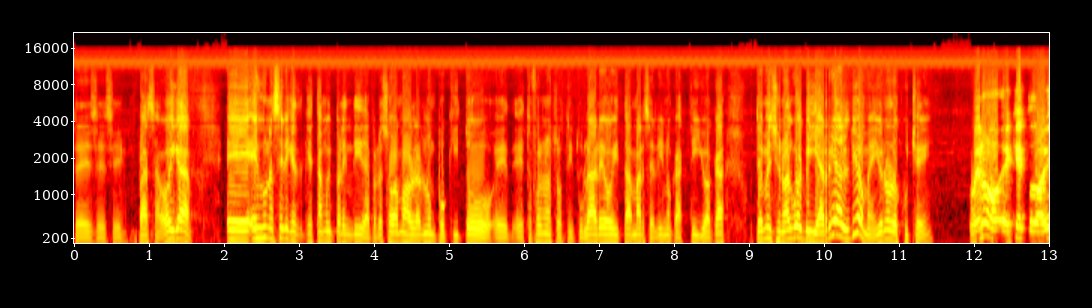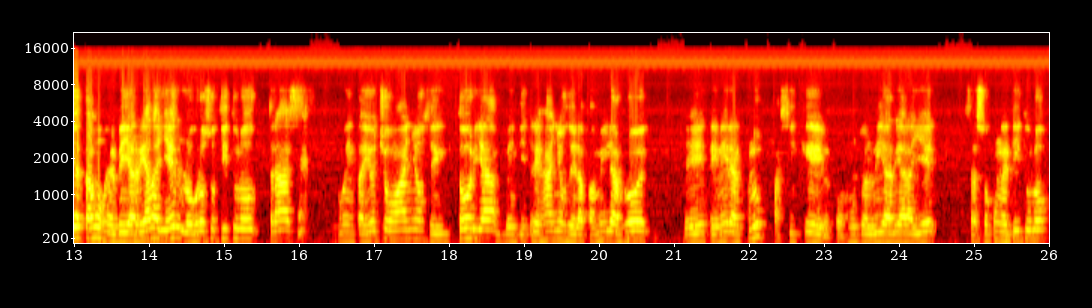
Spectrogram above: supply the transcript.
Sí, sí, sí, pasa. Oiga, eh, es una serie que, está muy prendida, pero eso vamos a hablarlo un poquito. Eh, estos fueron nuestros titulares. Hoy está Marcelino Castillo acá. Usted mencionó algo del Villarreal, Diome, yo no lo escuché. Bueno, es que todavía estamos. El Villarreal ayer logró su título tras 98 años de victoria, 23 años de la familia Roy de tener al club. Así que el conjunto del Villarreal ayer se alzó con el título.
